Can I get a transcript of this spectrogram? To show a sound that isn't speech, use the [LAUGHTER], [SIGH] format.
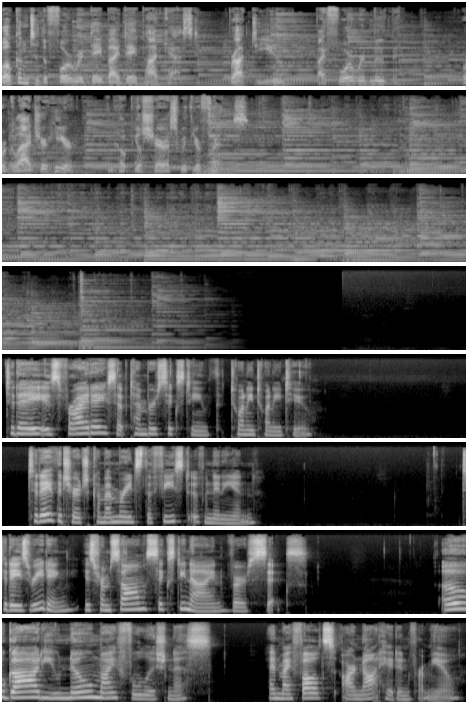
Welcome to the Forward Day by Day podcast, brought to you by Forward Movement. We're glad you're here and hope you'll share us with your friends. Today is Friday, September 16th, 2022. Today the church commemorates the feast of Ninian. Today's reading is from Psalm 69, verse 6. O God, you know my foolishness, and my faults are not hidden from you.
